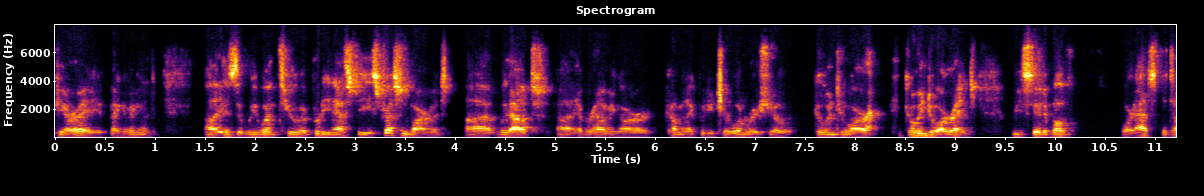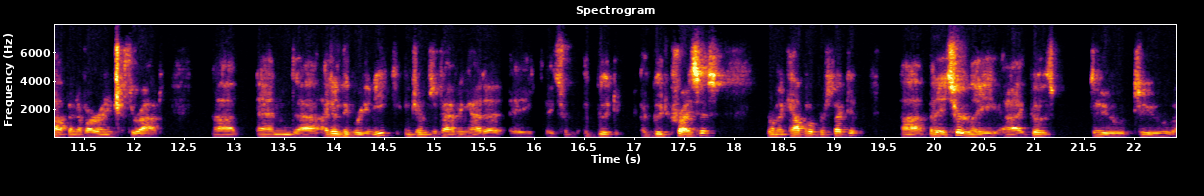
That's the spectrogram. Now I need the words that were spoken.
PRA, Bank of England, is that we went through a pretty nasty stress environment without ever having our Common Equity Tier 1 ratio go into our go into our range. We stayed above or at the top end of our range throughout. Uh, and uh, I don't think we're unique in terms of having had a a sort of a good a good crisis from a capital perspective. Uh, but it certainly goes to to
